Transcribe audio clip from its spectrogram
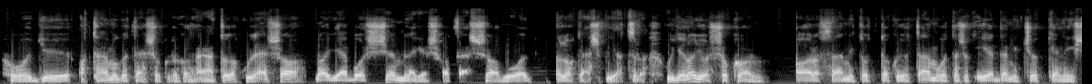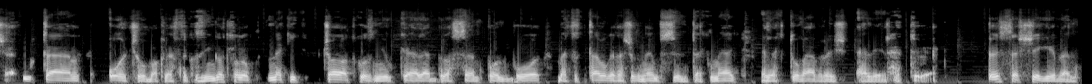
hogy a támogatásoknak az átalakulása nagyjából semleges hatással volt a lakáspiacra. Ugye nagyon sokan arra számítottak, hogy a támogatások érdemi csökkenése után olcsóbbak lesznek az ingatlanok. Nekik csalatkozniuk kell ebből a szempontból, mert a támogatások nem szüntek meg, ezek továbbra is elérhetőek. Összességében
